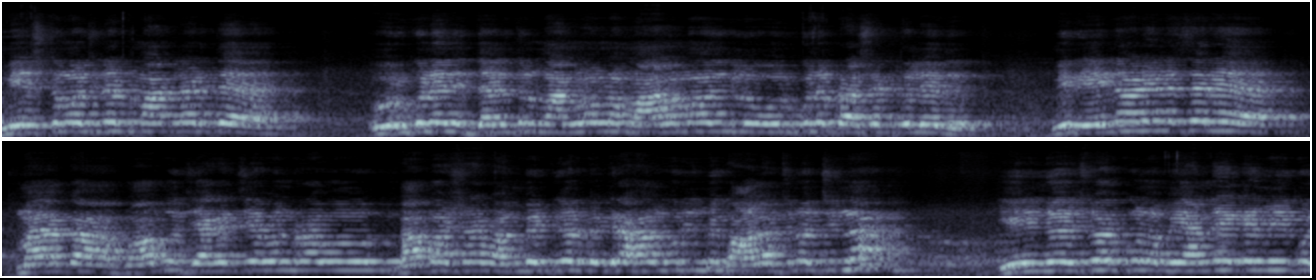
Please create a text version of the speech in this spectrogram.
మీ ఇష్టం వచ్చినట్టు మాట్లాడితే ఊరుకునేది దళితులు మండలంలో మాలమాదికులు ఊరుకునే ప్రసక్తి లేదు. మీరు ఏనాడైనా సరే మా యొక్క బాబు జగజ్జీవన్ రావు బాబాసాహెబ్ అంబేద్కర్ విగ్రహాల గురించి మీకు ఆలోచన వచ్చిందా? ఈ నియోజకవర్గంలో మీ అన్నయ్య మీకు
